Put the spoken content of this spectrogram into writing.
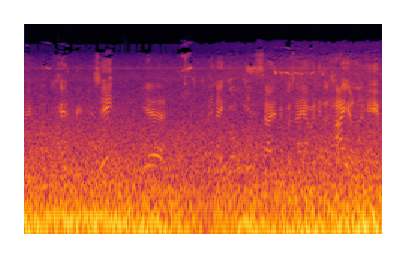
I want to help him, you see? Yeah. Then I go inside because I am a little higher than him.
